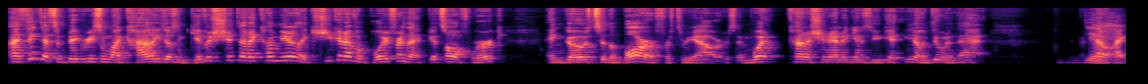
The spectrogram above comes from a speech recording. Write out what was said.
I think that's a big reason why Kylie doesn't give a shit that I come here. Like she could have a boyfriend that gets off work and goes to the bar for 3 hours. And what kind of shenanigans do you get, you know, doing that? Yeah. No, I,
